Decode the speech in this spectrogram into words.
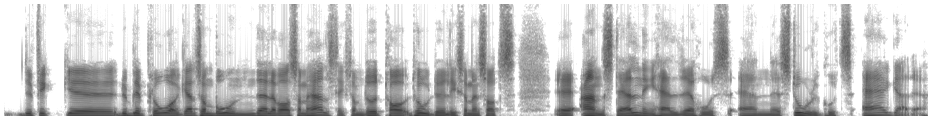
du fick, eh, du blev plågad som bonde eller vad som helst, liksom. då tog du liksom en sorts eh, anställning hellre hos en storgodsägare.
